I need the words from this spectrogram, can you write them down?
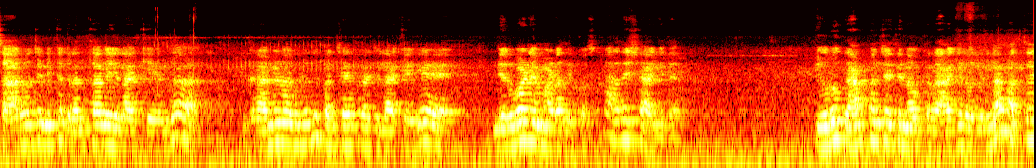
ಸಾರ್ವಜನಿಕ ಗ್ರಂಥಾಲಯ ಇಲಾಖೆಯಿಂದ ಗ್ರಾಮೀಣಾಭಿವೃದ್ಧಿ ಪಂಚಾಯತ್ ರಾಜ್ ಇಲಾಖೆಗೆ ನಿರ್ವಹಣೆ ಮಾಡೋದಕ್ಕೋಸ್ಕರ ಆದೇಶ ಆಗಿದೆ. ಇವರು ಗ್ರಾಮ ಪಂಚಾಯತಿ ನೌಕರ ಆಗಿರೋದಿಲ್ಲ ಮತ್ತು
